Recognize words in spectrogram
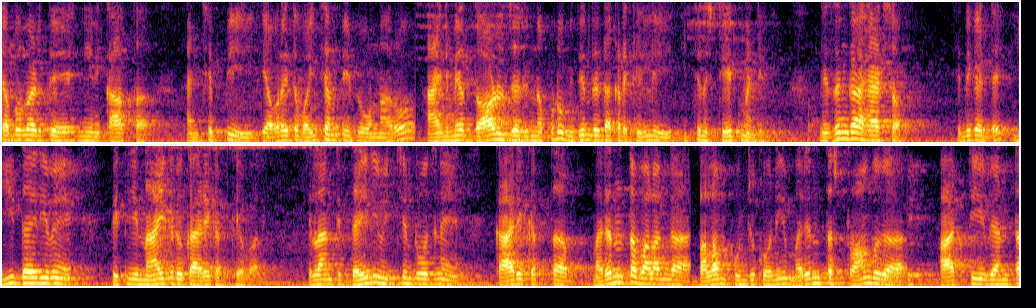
దెబ్బ పెడితే నేను కాస్తా అని చెప్పి ఎవరైతే వైస్ ఎంపీపీ ఉన్నారో ఆయన మీద దాడులు జరిగినప్పుడు మిథున్ రెడ్డి అక్కడికి వెళ్ళి ఇచ్చిన స్టేట్మెంట్ ఇది. నిజంగా హ్యాట్స్ ఆఫ్ ఎందుకంటే ఈ ధైర్యమే ప్రతి నాయకుడు కార్యకర్తకి ఇవ్వాలి. ఇలాంటి ధైర్యం ఇచ్చిన రోజునే కార్యకర్త మరింత బలంగా బలం పుంజుకొని మరింత స్ట్రాంగ్గా పార్టీ వెంట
